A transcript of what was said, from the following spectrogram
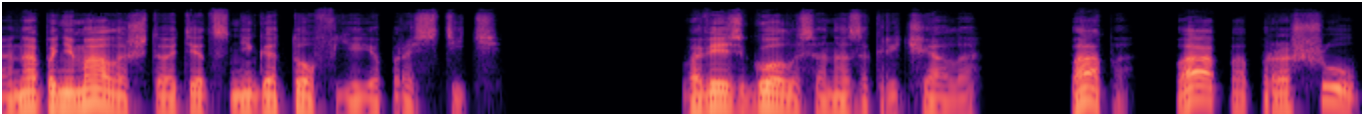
Она понимала, что отец не готов ее простить. Во весь голос она закричала. «Папа, папа, прошу,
